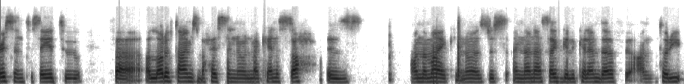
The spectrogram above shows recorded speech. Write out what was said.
person to say it to ف a lot of times بحس إنه المكان الصح is on the mic you know it's just إن أنا أسجل الكلام ده في- عن طريق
